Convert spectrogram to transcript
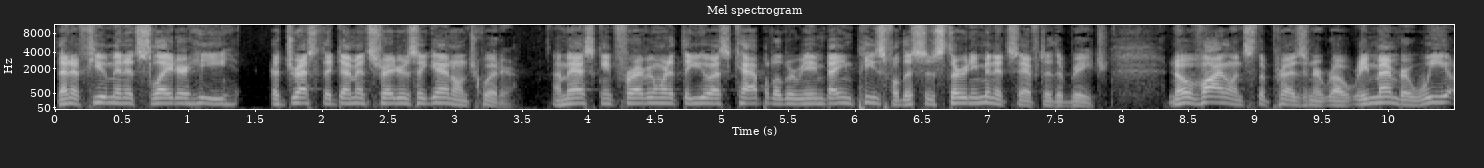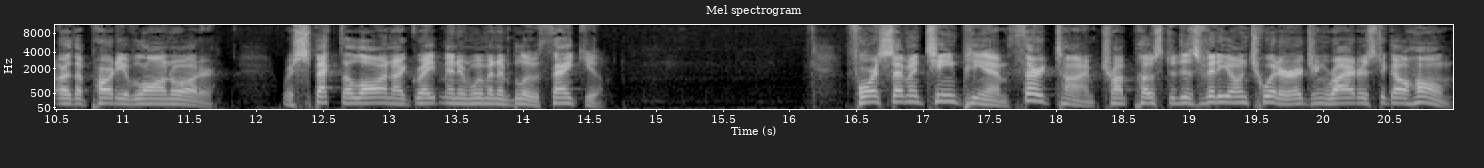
Then a few minutes later, he addressed the demonstrators again on Twitter. I'm asking for everyone at the U.S. Capitol to remain peaceful. This is 30 minutes after the breach. No violence, the president wrote. Remember, we are the party of law and order. Respect the law and our great men and women in blue. Thank you. 4:17 p.m. Third time Trump posted his video on Twitter urging rioters to go home.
